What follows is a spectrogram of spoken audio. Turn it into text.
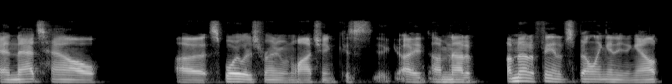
And that's how uh, spoilers for anyone watching, because I'm not a I'm not a fan of spelling anything out.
